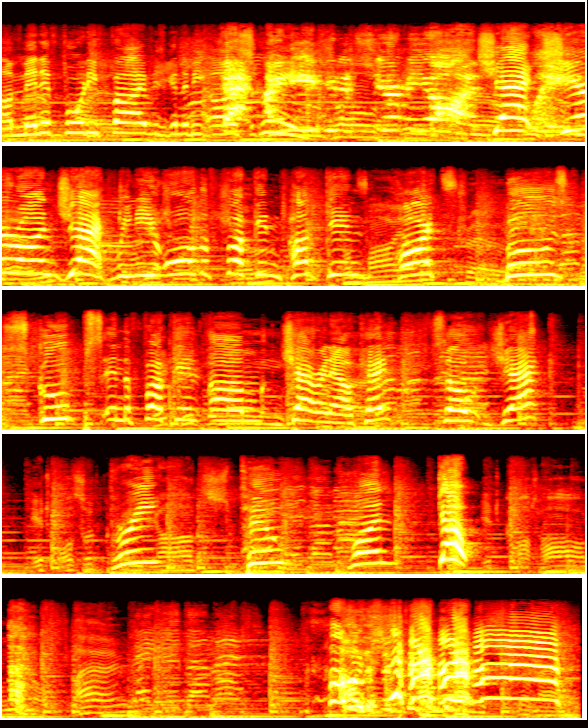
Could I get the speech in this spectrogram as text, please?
A minute forty-five is gonna be on Jack, I need you to cheer me on. Chat, please. cheer on Jack. We need all the fucking pumpkins, hearts, booze, scoops in the fucking um chat right now, okay? So Jack, It was a Three, graveyard smash. two, go! It caught on a flash. Oh, oh, this is shit!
